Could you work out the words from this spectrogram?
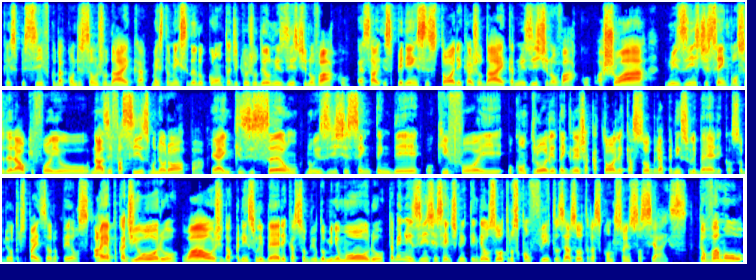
que é específico da condição judaica, mas também se dando conta de que o judeu não existe no vácuo. Essa experiência histórica judaica não existe no vácuo. A Shoah não existe sem considerar o que foi o nazifascismo na Europa. É a Inquisição não existe sem entender o que foi o controle da Igreja Católica sobre a Península Ibérica, sobre outros países europeus. A época de ouro, o auge da Península Ibérica sobre o domínio mouro, também não existe se a gente não entender os outros conflitos e as outras condições sociais. Então vamos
